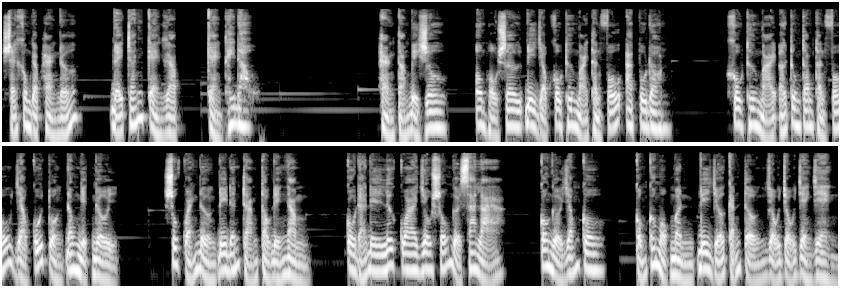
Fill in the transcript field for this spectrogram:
sẽ không gặp hàng nữa, để tránh càng gặp càng thấy đau. Hàng tạm biệt Joe, ôm hồ sơ đi dọc khu thương mại thành phố Apodon. Khu thương mại ở trung tâm thành phố vào cuối tuần đông nghịt người. Suốt quãng đường đi đến trạm tàu điện ngầm, cô đã đi lướt qua vô số người xa lạ. Có người giống cô, cũng có một mình đi giữa cảnh tượng dội dội vàng vàng.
